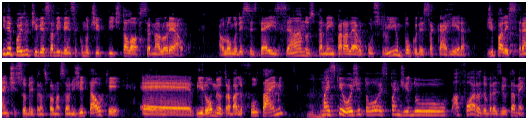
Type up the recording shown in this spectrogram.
E depois eu tive essa vivência como Chief Digital Officer na L'Oréal. Ao longo desses 10 anos, também em paralelo, construí um pouco dessa carreira de palestrante sobre transformação digital, que é, virou meu trabalho full-time, uhum. mas que hoje estou expandindo afora do Brasil também.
